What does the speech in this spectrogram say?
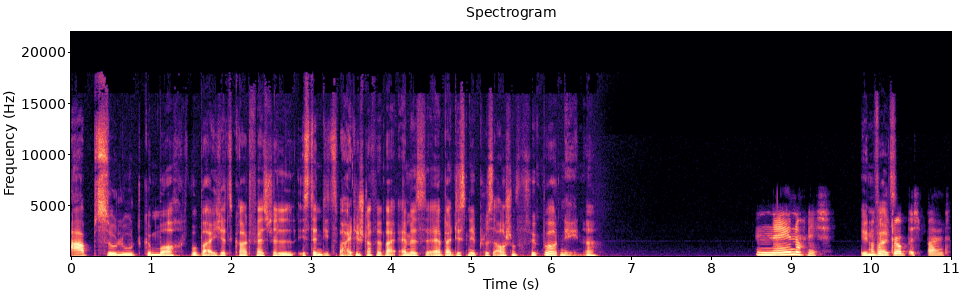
absolut gemocht. Wobei ich jetzt gerade feststelle, ist denn die zweite Staffel bei, MS, äh, bei Disney Plus auch schon verfügbar? Nee, ne? Nee, noch nicht. Aber ich Jedenfalls bald.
